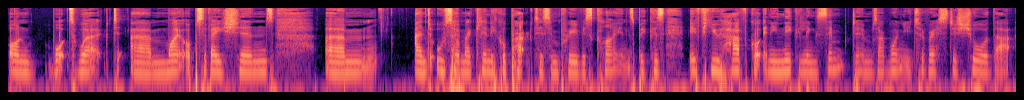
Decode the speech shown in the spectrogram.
on what's worked, um, my observations, um, and also my clinical practice and previous clients because if you have got any niggling symptoms i want you to rest assured that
